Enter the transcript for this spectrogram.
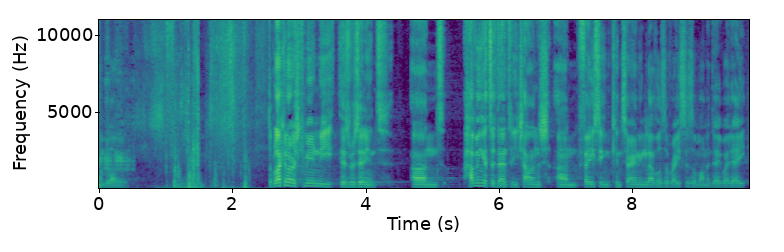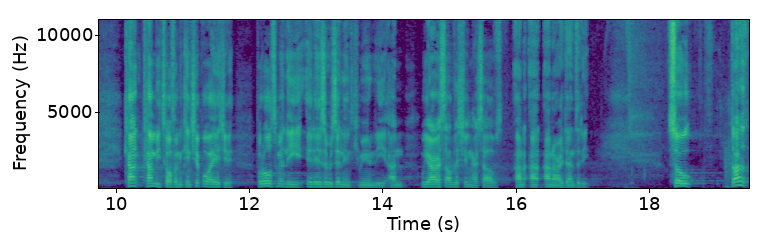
and belonging. The Black and Irish community is resilient, and having its identity challenged and facing concerning levels of racism on a day by day can, can be tough and it can chip away at you. But ultimately, it is a resilient community, and we are establishing ourselves and, and, and our identity. So, that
